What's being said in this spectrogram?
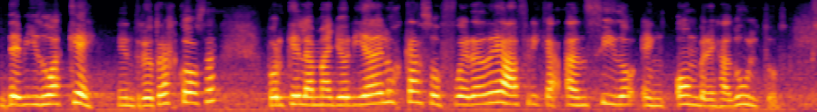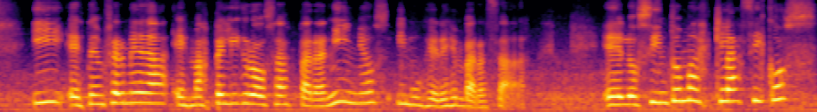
debido a qué? entre otras cosas, porque la mayoría de los casos fuera de África han sido en hombres adultos. Y esta enfermedad es más peligrosa para niños y mujeres embarazadas. Eh, los síntomas clásicos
